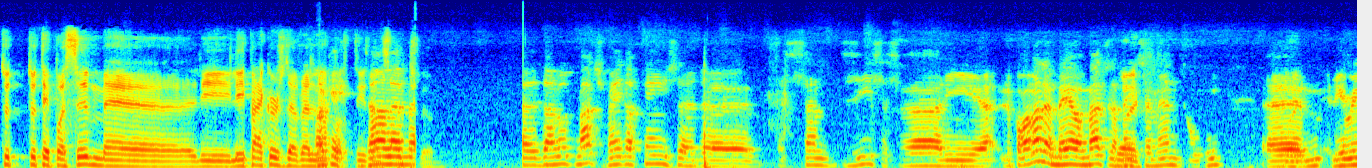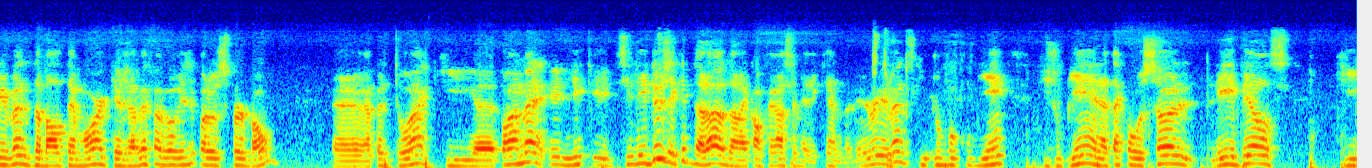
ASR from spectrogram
tout, tout, est possible, mais euh, les, les, Packers devraient l'emporter dans, dans, ce match-là. dans l'autre match, 20h15 de samedi, ce sera les, le, probablement le meilleur match de la fin de semaine, Tony. Les Ravens de Baltimore, que j'avais favorisé pour le Super Bowl. Euh, rappelle-toi, qui euh, probablement c'est les deux équipes de l'heure dans la conférence américaine. Les Ravens qui jouent beaucoup bien, qui jouent bien en attaque au sol, les Bills qui,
